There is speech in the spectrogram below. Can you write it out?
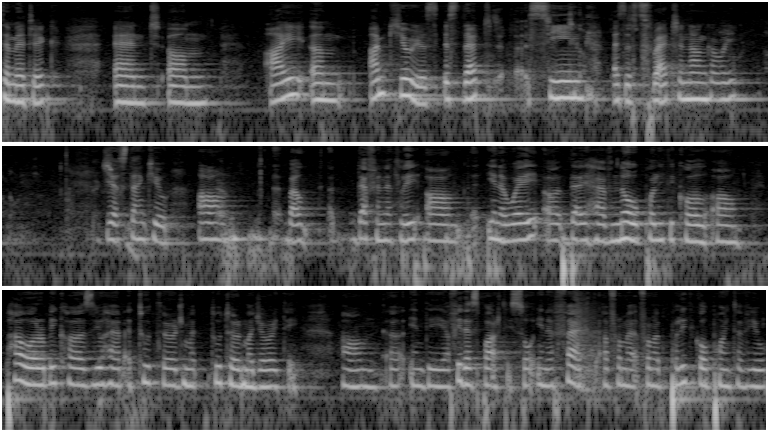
Semitic. And um, I, um, I'm curious is that seen as a threat in Hungary? Yes, thank you. Um, well, definitely. Um, in a way, uh, they have no political uh, power because you have a two-third two-third majority um, uh, in the uh, Fidesz party. So, in effect, uh, from a from a political point of view,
